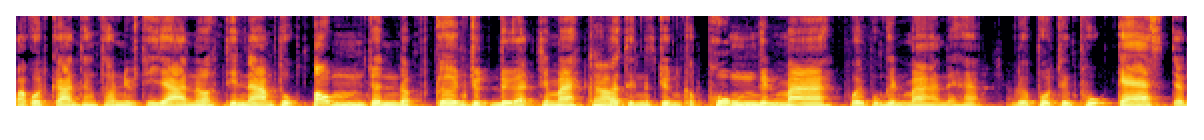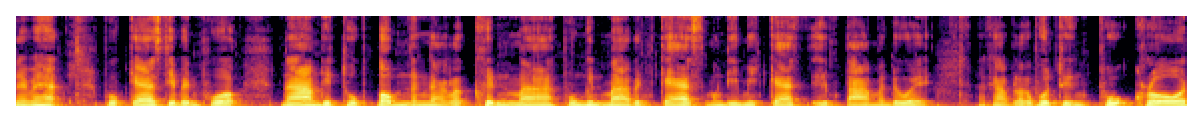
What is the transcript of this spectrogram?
ปรากฏการณ์ทางธรณีวิทยาเนอะที่น้ำถูกต้มจนแบบเกินจุดเดือดใช่ไหมครับแล้วถึงจุดก็พุ่งขึ้นมาพวยพุ่งขึ้นมานะฮะหรือพูดถึงพุแก๊สจำได้ไหมฮะพุแก๊สที่เป็นพวกน้ำที่ถูกต้มหนักๆแล้วขึ้นมาพุ่งขึ้นมาเป็นแก๊สบางทีมีแก๊สอื่นตามมาด้วยนะครับแล้วก็พูดถึงพุโคลน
